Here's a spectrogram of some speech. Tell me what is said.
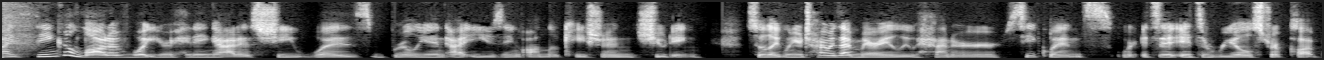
I think a lot of what you're hitting at is she was brilliant at using on location shooting. So like when you're talking about that Marilu Henner sequence where it's a, it's a real strip club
